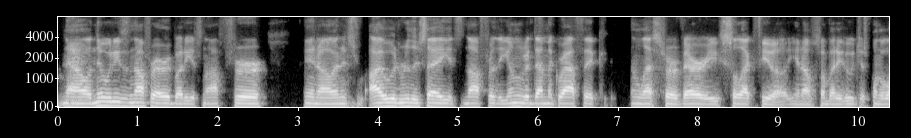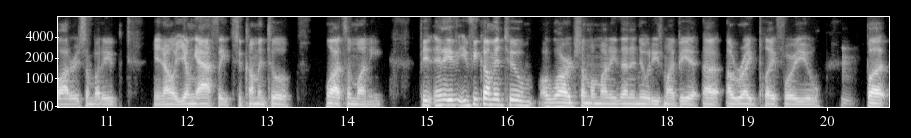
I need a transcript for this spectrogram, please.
Now, annuities is not for everybody. It's not for you know, and it's I would really say it's not for the younger demographic unless for a very select few, you know, somebody who just won the lottery, somebody, you know, young athletes who come into lots of money. And if, if you come into a large sum of money, then annuities might be a, a right play for you. Hmm. But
